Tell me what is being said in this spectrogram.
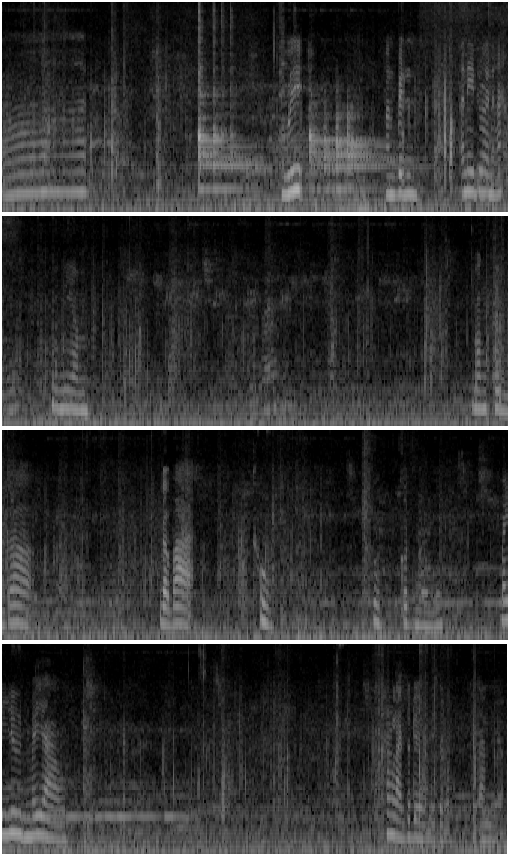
ปาดอุ้ย มันเป็นอันนี้ด้วยนะมีเนียมบางฝุ่นก็ แบบว่า ถูก ถูกกฎหมาย ไม่ยืนไม่ยาว ข้างหลังจะเป็นแบบนี้ตลอดทุกอันเลยอะ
